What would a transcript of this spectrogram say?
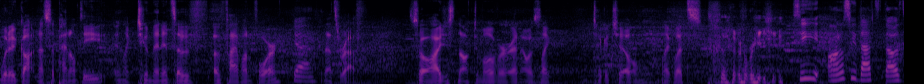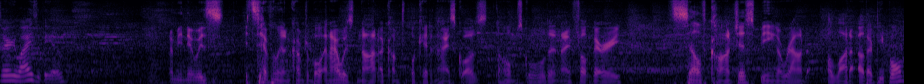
would have gotten us a penalty in like two minutes of, of five on four, yeah. and that's rough. So I just knocked him over and I was like, take a chill. Like, let's re. See, honestly, that's that was very wise of you. I mean, it was. It's definitely uncomfortable, and I was not a comfortable kid in high school. I was homeschooled, and I felt very self-conscious being around a lot of other people.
